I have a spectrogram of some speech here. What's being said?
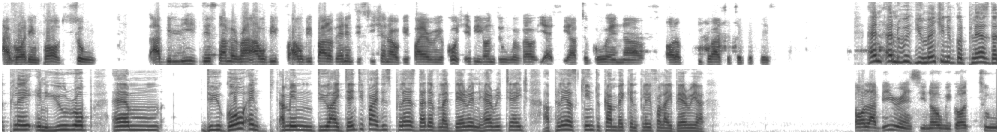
I got involved. So I believe this time around, I will be I will be part of any decision. I will be firing your coach. If you don't do well, yes, you have to go and uh, other people have to take the place. And and you mentioned you've got players that play in Europe. Um, do you go and I mean, do you identify these players that have Liberian heritage? Are players keen to come back and play for Liberia? All Liberians, you know, we got two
